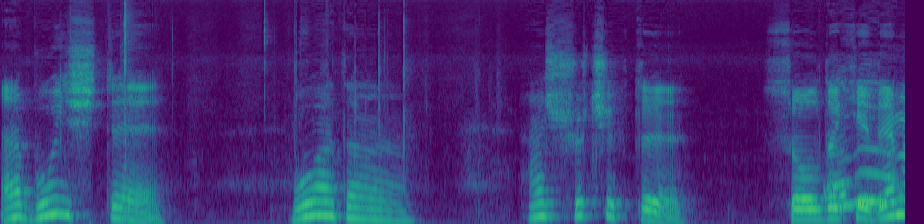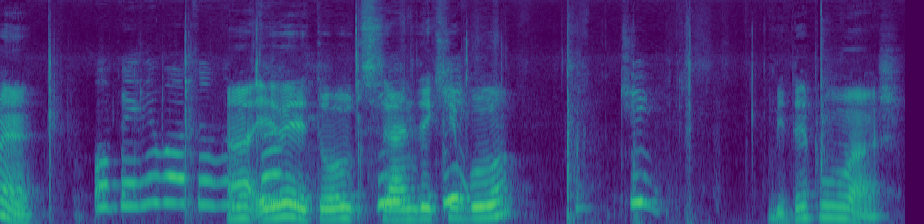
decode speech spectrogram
Ha bu işte. Bu adam. Ha şu çıktı. Soldaki değil mi? O benim adamım. Ha evet o sendeki bu. Çünkü Bir de bu var.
